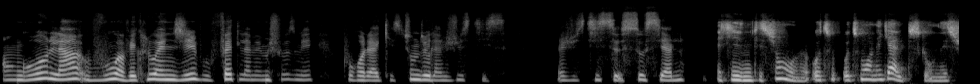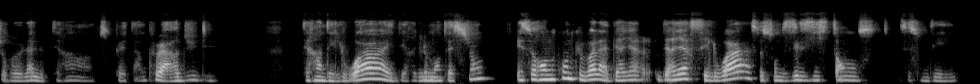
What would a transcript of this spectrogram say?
En gros, là, vous, avec l'ONG, vous faites la même chose, mais pour la question de la justice, la justice sociale et qui est une question euh, hautement légale, puisqu'on est sur euh, là le terrain qui peut être un peu ardu, des, terrain des lois et des réglementations, et se rendre compte que voilà derrière derrière ces lois, ce sont des existences, ce sont des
